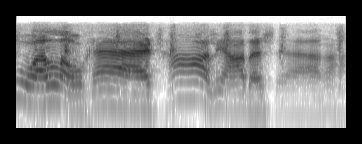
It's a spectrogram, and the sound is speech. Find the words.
我老汉茶凉的声啊！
